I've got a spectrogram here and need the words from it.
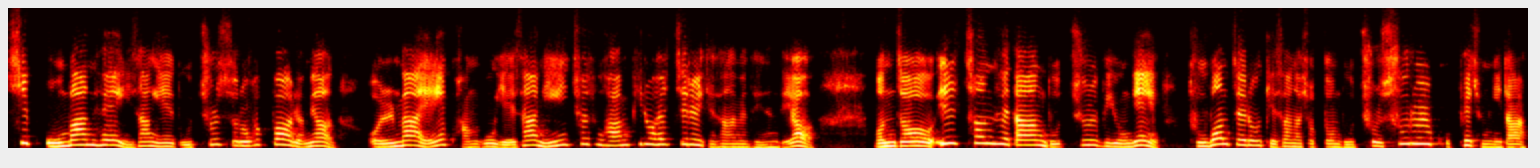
15만 회 이상의 노출수를 확보하려면 얼마의 광고 예산이 최소한 필요할지를 계산하면 되는데요. 먼저 1,000회당 노출 비용에 두 번째로 계산하셨던 노출 수를 곱해 줍니다.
